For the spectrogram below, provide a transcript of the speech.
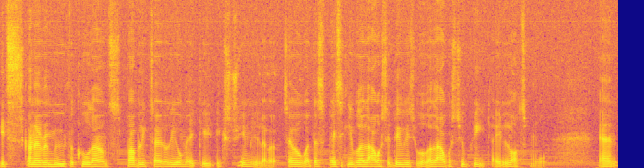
it's going to remove the cooldowns probably totally or make it extremely low. So what this basically will allow us to do is it will allow us to breed a lot more and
